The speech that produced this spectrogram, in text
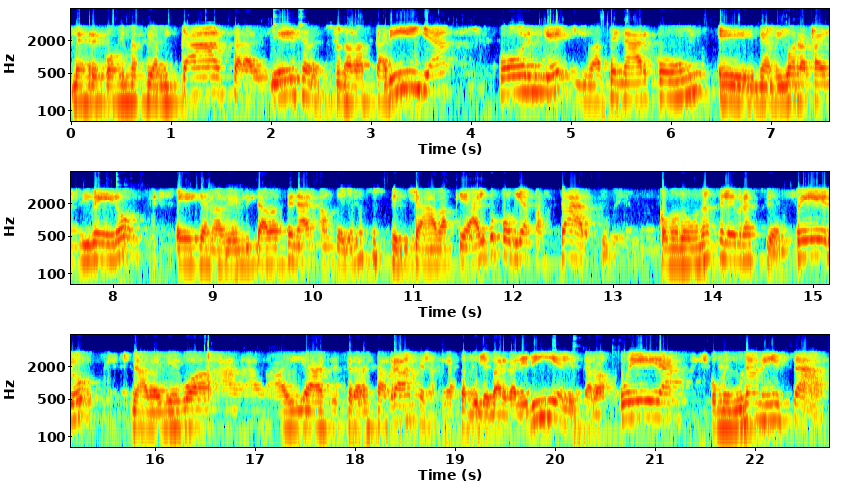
me recogí, me fui a mi casa, a la iglesia, me puse una mascarilla, porque iba a cenar con eh, mi amigo Rafael Rivero, eh, que me había invitado a cenar, aunque yo no sospechaba que algo podía pasar, tú ves, como de una celebración, pero nada, llego a, a- a- ahí a en la Plaza Boulevard Galería, él estaba afuera, como en una mesa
